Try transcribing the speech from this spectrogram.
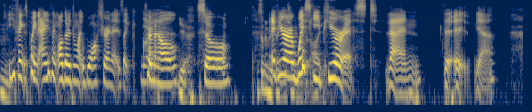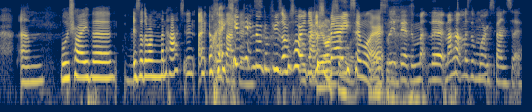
Mm. he thinks putting anything other than like water in it is like Yeah. criminal. Yeah. So if you're a whiskey purist, then the it, yeah. Um, will we try the? Is that the other one Manhattan? I, I keep getting them confused. I'm sorry, they're just They are very similar. similar. They are So yeah, the, Ma- the Manhattan was the more expensive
